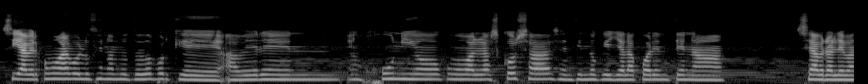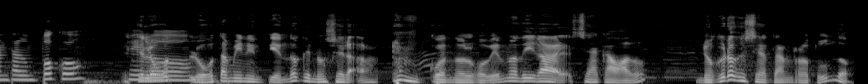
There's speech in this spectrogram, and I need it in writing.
Sí, a ver cómo va evolucionando todo porque a ver en, en junio cómo van las cosas. Entiendo que ya la cuarentena se habrá levantado un poco. Es pero... que luego, luego también entiendo que no será cuando el gobierno diga se ha acabado. No creo que sea tan rotundo.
